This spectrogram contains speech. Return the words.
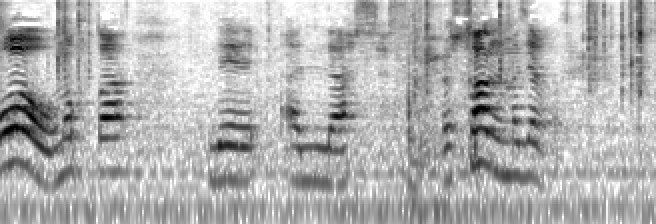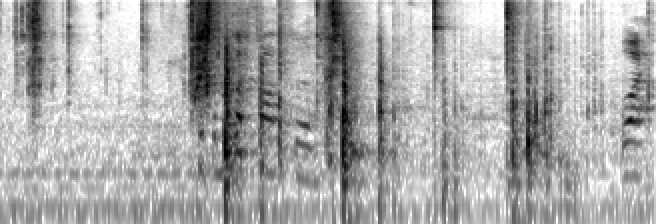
اوه نقطة للحصان المزرق كنت بقى حصان الصورة. واحد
